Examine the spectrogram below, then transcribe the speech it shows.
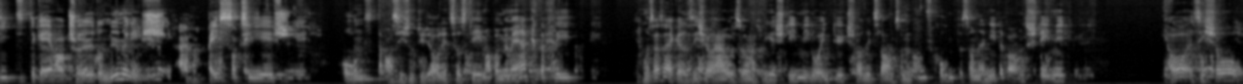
seit der Gerhard Schröder nicht mehr ist, einfach besser war. Und das ist natürlich auch nicht so das Thema. Aber man merkt ein bisschen, ich muss auch sagen, das ist ja auch so eine Stimmung, die in Deutschland jetzt langsam aufkommt, so eine Niedergangsstimmung. Ja, es ist schon,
